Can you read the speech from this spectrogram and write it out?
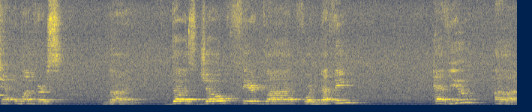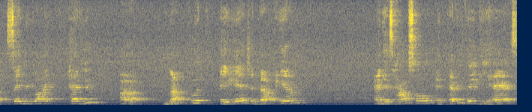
chapter 1, verse 9. Does Job fear God for nothing? Have you, uh, Satan replied, have you uh, not put a hedge about him and his household and everything he has?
